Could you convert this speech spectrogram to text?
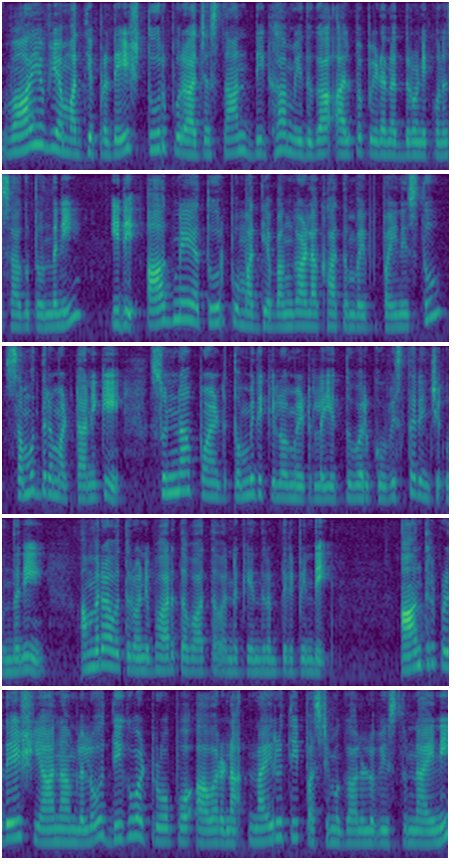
వాయవ్య మధ్యప్రదేశ్ తూర్పు రాజస్థాన్ దిఘా మీదుగా అల్పపీడన ద్రోణి కొనసాగుతోందని ఇది ఆగ్నేయ తూర్పు మధ్య బంగాళాఖాతం వైపు పయనిస్తూ సముద్ర మట్టానికి సున్నా పాయింట్ తొమ్మిది కిలోమీటర్ల ఎత్తు వరకు విస్తరించి ఉందని అమరావతిలోని భారత వాతావరణ కేంద్రం తెలిపింది. ఆంధ్రప్రదేశ్ యానాంలలో దిగువ ట్రోపో ఆవరణ నైరుతి పశ్చిమ గాలులు వీస్తున్నాయని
